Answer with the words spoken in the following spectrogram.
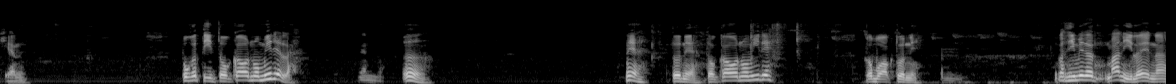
แขนปกติตัวเก่าโนมีได้ล่ะแม่นบ่เออ เนี่ย ตัวเนี่ย ตัวเก่าโนมีเด้ก็บอกตัวนี้อืมก็ที่ไม่ได้มาหนีเลยนะ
